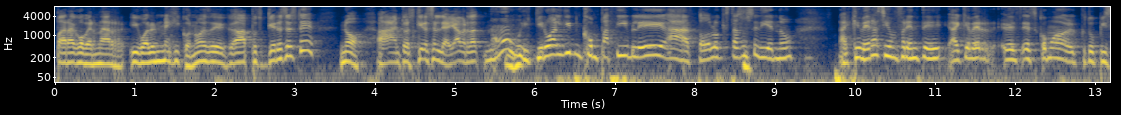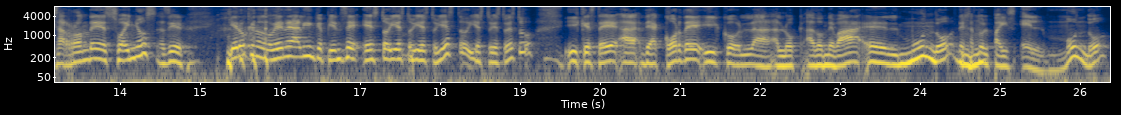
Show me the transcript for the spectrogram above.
para gobernar. Igual en México, ¿no? Es de, ah, pues, ¿quieres este? No. Ah, entonces quieres el de allá, ¿verdad? No, güey, quiero a alguien compatible a todo lo que está sucediendo. Hay que ver hacia enfrente, hay que ver, es, es como tu pizarrón de sueños, así, Quiero que nos gobierne alguien que piense esto y esto y esto y esto y esto y esto, esto y que esté ah, de acorde y con la, a, donde va el mundo, deja todo el país, el mundo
